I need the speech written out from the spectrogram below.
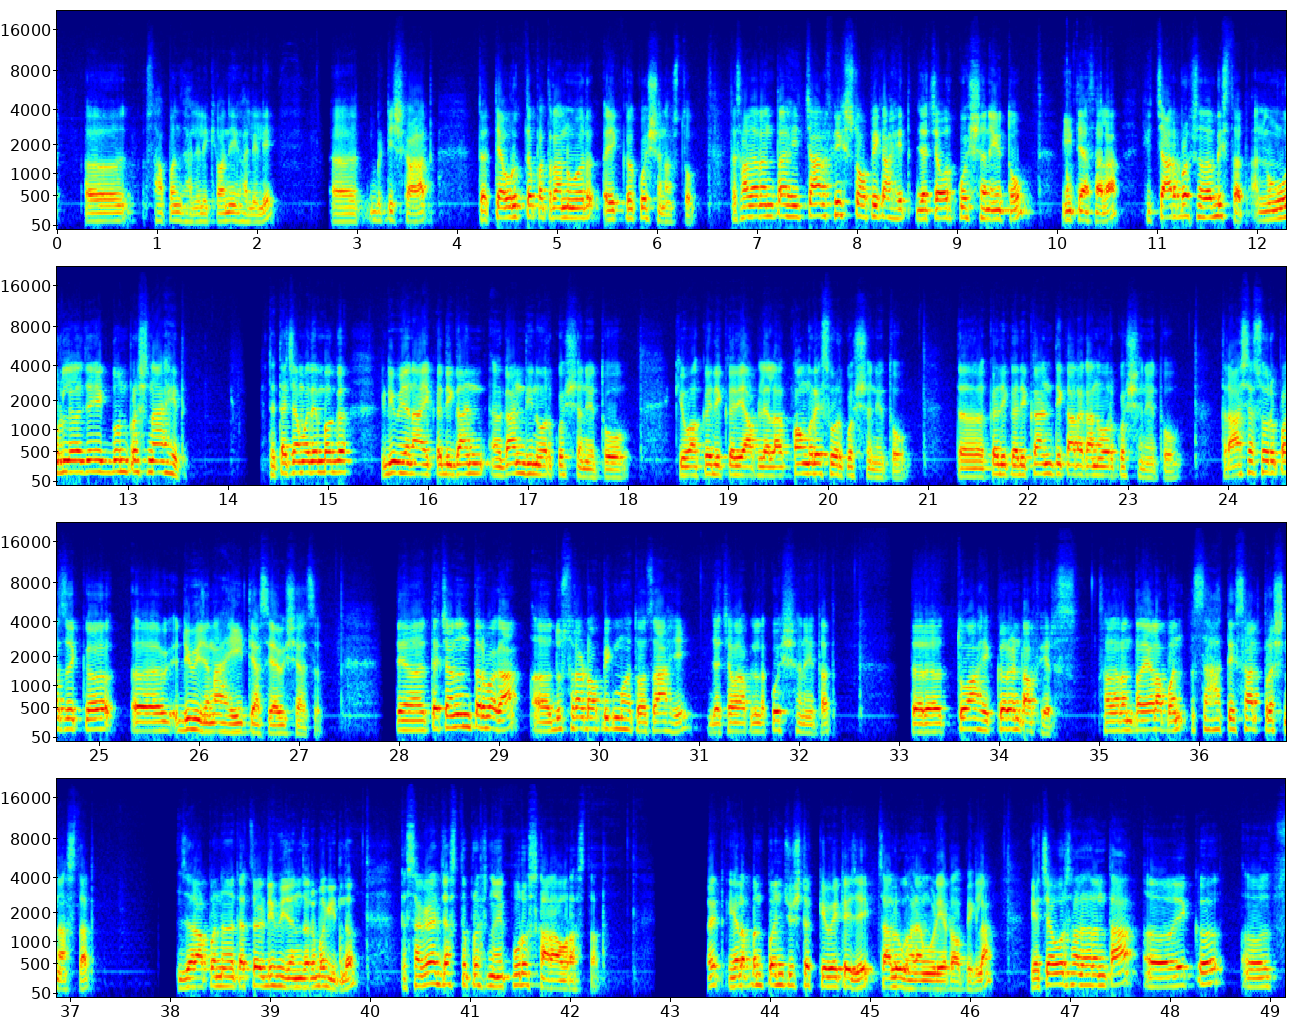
स्थापन झालेले किंवा निघालेले ब्रिटिश काळात तर त्या वृत्तपत्रांवर एक क्वेश्चन असतो. तर साधारणतः हे चार फिक्स टॉपिक आहेत ज्याच्यावर क्वेश्चन येतो इतिहासाला. हे चार प्रश्न जर दिसतात आणि मग उरलेले जे एक दोन प्रश्न आहेत तर त्याच्यामध्ये मग डिव्हिजन आहे. कधी गां गांधींवर क्वेश्चन येतो किंवा कधी कधी आपल्याला काँग्रेसवर क्वेश्चन येतो. तर कधी कधी क्रांतिकारकांवर क्वेश्चन येतो. तर अशा स्वरूपाचं एक डिव्हिजन आहे इतिहास या विषयाचं. त्याच्यानंतर बघा दुसरा टॉपिक महत्त्वाचा आहे ज्याच्यावर आपल्याला क्वेश्चन येतात. तर तो आहे करंट अफेअर्स साधारणतः याला पण सहा ते सात प्रश्न असतात. जर आपण त्याचं डिव्हिजन जर बघितलं तर सगळ्यात जास्त प्रश्न हे पुरस्कारावर असतात. राईट याला पण पंचवीस टक्के वेटेज आहे चालू घडामोडी या टॉपिकला याच्यावर साधारणतः एक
